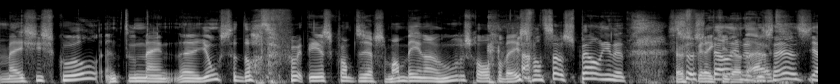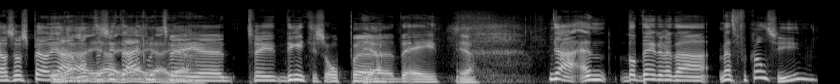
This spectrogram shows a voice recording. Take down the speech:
Meisjesschool. En toen mijn jongste dochter voor het eerst kwam, te zeggen ze... Mam, ben je naar een hoerenschool geweest? Want zo spel je het. Zo spreek je dat het uit. dus, hè? Ja, zo spel ja. Ja, want er zitten eigenlijk twee, twee dingetjes op de E. Ja. Ja, en wat deden we daar met vakantie?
